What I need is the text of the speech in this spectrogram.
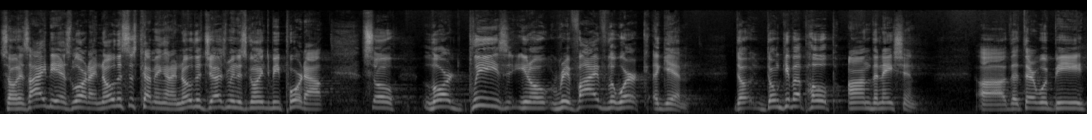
So his idea is, Lord, I know this is coming and I know the judgment is going to be poured out. So, Lord, please, you know, revive the work again. Don't, don't give up hope on the nation. Uh, that there would be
